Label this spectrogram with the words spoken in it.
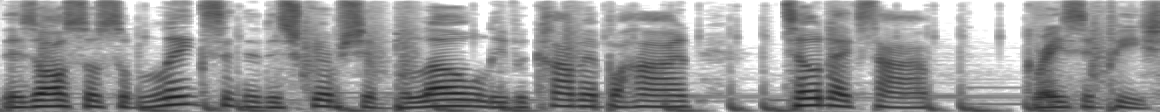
There's also some links in the description below. Leave a comment behind. Till next time, grace and peace.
